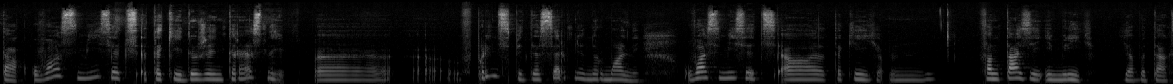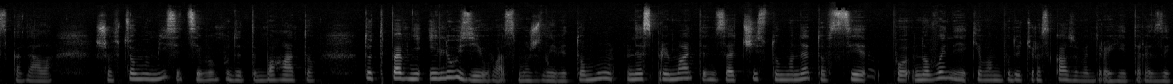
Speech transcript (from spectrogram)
Так, у вас місяць такий дуже інтересний. е, В принципі, для серпня нормальний. У вас місяць такий фантазій і мрій, я би так сказала, що в цьому місяці ви будете багато. Тут певні ілюзії у вас можливі, тому не сприймайте за чисту монету всі новини, які вам будуть розказувати, дорогі Терези.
